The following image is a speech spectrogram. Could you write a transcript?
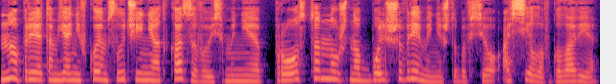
Но при этом я ни в коем случае не отказываюсь. Мне просто нужно больше времени, чтобы все осело в голове.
